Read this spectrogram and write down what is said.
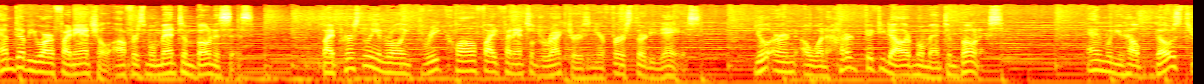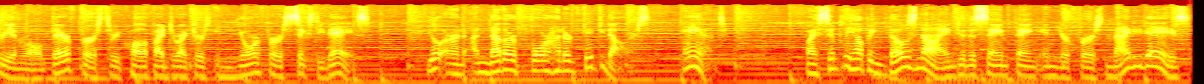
MWR Financial offers momentum bonuses. By personally enrolling three qualified financial directors in your first 30 days, you'll earn a $150 momentum bonus. And when you help those three enroll their first three qualified directors in your first 60 days, you'll earn another $450. And by simply helping those nine do the same thing in your first 90 days,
